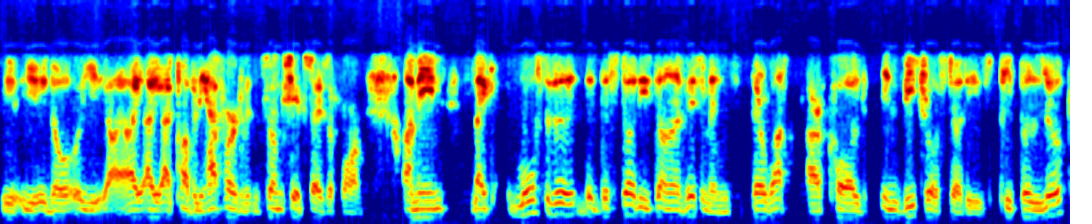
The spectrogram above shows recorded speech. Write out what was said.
you, you, know you, I, I probably have heard of it in some shape, size, or form. I mean, like most of the, the, the studies done on vitamins, they're what are called in vitro studies. People look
